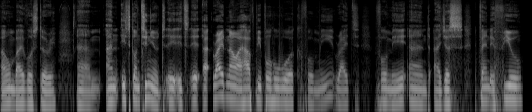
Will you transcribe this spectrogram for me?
my own Bivo story, um, and it's continued. It, it's it, uh, right now I have people who work for me, right for me, and I just spend a few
